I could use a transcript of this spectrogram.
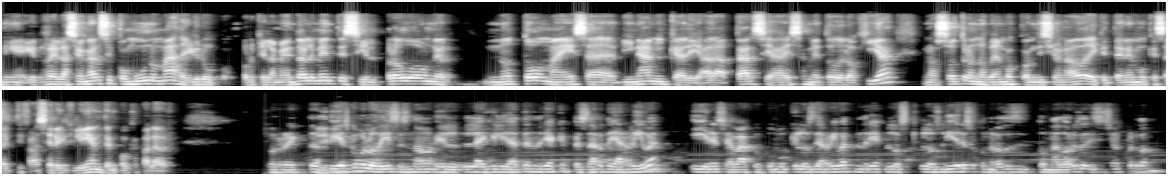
eh, relacionarse como uno más del grupo, porque lamentablemente si el product owner no toma esa dinámica de adaptarse a esa metodología, nosotros nos vemos condicionados de que tenemos que satisfacer al cliente, en pocas palabras. Correcto. Y es como lo dices, ¿no? la agilidad tendría que empezar de arriba e ir hacia abajo, como que los de arriba tendrían, los, los líderes o tomadores de, tomadores de decisión, perdón,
